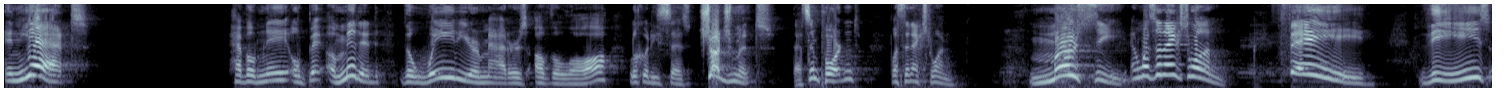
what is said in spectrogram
and yet have omitted the weightier matters of the law. Look what he says judgment. That's important. What's the next one? Mercy. And what's the next one? Faith. These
